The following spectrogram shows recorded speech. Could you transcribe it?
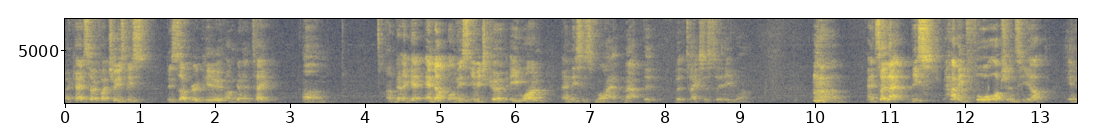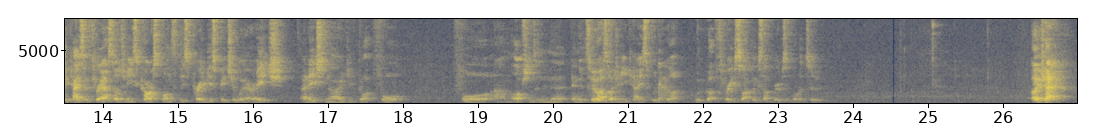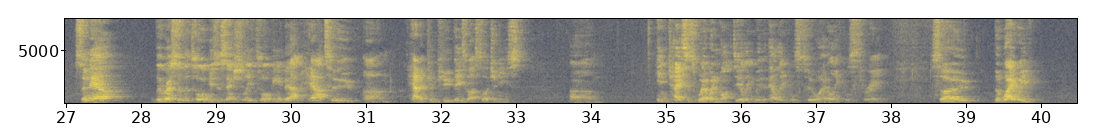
Okay, so if I choose this, this subgroup here, I'm going to take, um, I'm going to get end up on this image curve E1, and this is my map that, that takes us to E1. Um, and so that this having four options here, in the case of three isogenies, corresponds to this previous picture where at each at each node you've got four four um, options, and in the, in the two isogeny case, we've got, we've got three cyclic subgroups of order two. Okay, so now the rest of the talk is essentially talking about how to, um, how to compute these isogenies um, in cases where we're not dealing with L equals 2 or L equals 3. So the way we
